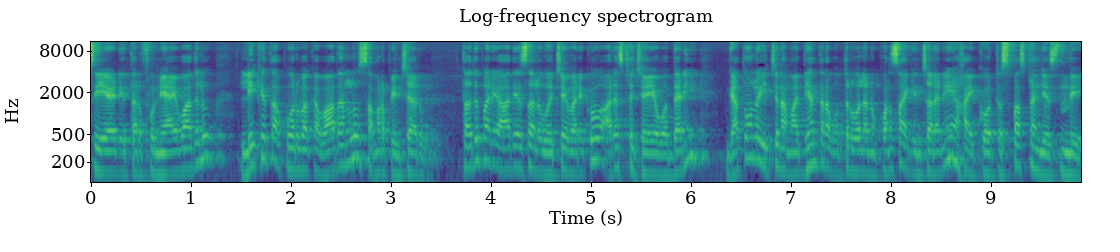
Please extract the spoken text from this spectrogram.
సిఐడి తరఫు న్యాయవాదులు లిఖితపూర్వక వాదనలు సమర్పించారు. తదుపరి ఆదేశాలు వచ్చే వరకు అరెస్టు చేయవద్దని గతంలో ఇచ్చిన మధ్యంతర ఉత్తర్వులను కొనసాగించాలని హైకోర్టు స్పష్టం చేసింది.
